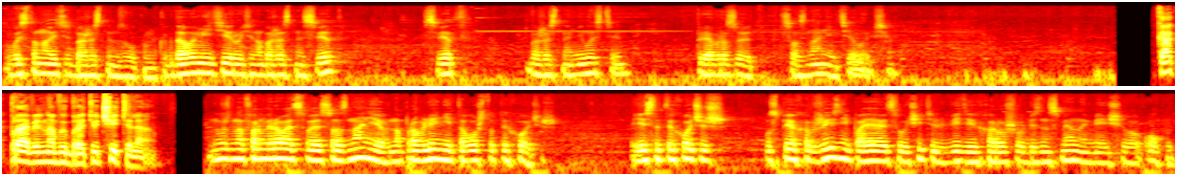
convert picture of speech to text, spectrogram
вы становитесь божественным звуком. Когда вы медитируете на божественный свет, свет божественной милости преобразует сознание, тело и все. Как правильно выбрать учителя? Нужно формировать свое сознание в направлении того, что ты хочешь. Если ты хочешь успеха в жизни, появится учитель в виде хорошего бизнесмена, имеющего опыт.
